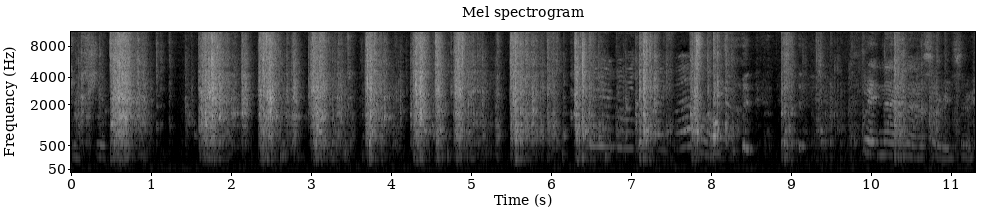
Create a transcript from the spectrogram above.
Wait, no, no, sorry, sorry.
